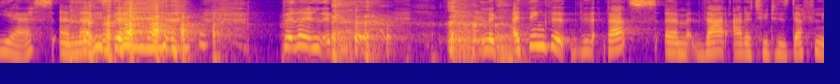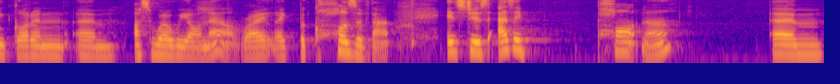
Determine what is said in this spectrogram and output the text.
Yes, and that is the. but look, look, I think that that's um, that attitude has definitely gotten um, us where we are now, right? Like because of that, it's just as a partner. Um,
